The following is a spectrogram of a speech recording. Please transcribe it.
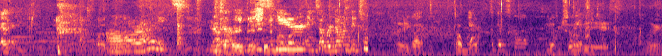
Okay. All right. Now Must have that heard heard that shit in my Here, life. And so we're done with the tour. There you go. Talk about it. It's a good school. You got some shit on your head. Where?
